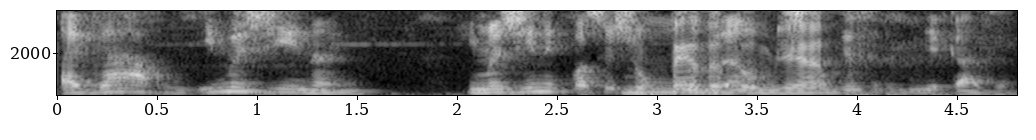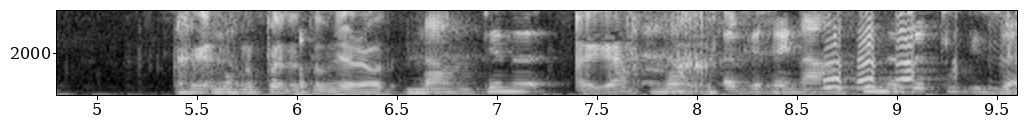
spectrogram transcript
agarro, imaginem, imaginem que vocês No são um pé da tua que mulher. estão dentro da minha casa. No pé da tua mulher ótimo. Na antena, Agarra- não, agarrei na antena da televisão,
